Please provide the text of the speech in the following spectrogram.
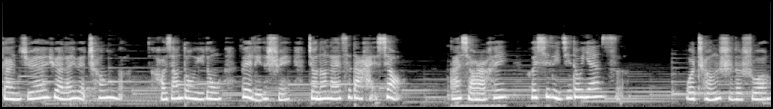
感觉越来越撑了，好像动一动胃里的水就能来次大海啸，把小二黑和吸力机都淹死。我诚实的说，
